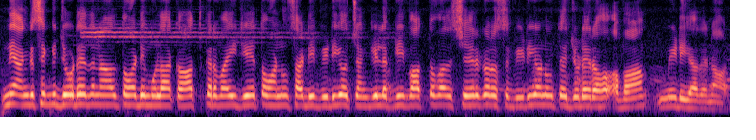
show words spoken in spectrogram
ਨਿਹੰਗ ਸਿੰਘ ਜੋੜੇ ਦੇ ਨਾਲ ਤੁਹਾਡੀ ਮੁਲਾਕਾਤ ਕਰਵਾਈ ਜੇ ਤੁਹਾਨੂੰ ਸਾਡੀ ਵੀਡੀਓ ਚੰਗੀ ਲੱਗੀ ਵੱਧ ਤੋਂ ਵੱਧ ਸ਼ੇਅਰ ਕਰੋ ਇਸ ਵੀਡੀਓ ਨੂੰ ਤੇ ਜੁੜੇ ਰਹੋ ਆਵਾਮ ਮੀਡੀਆ ਦੇ ਨਾਲ।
